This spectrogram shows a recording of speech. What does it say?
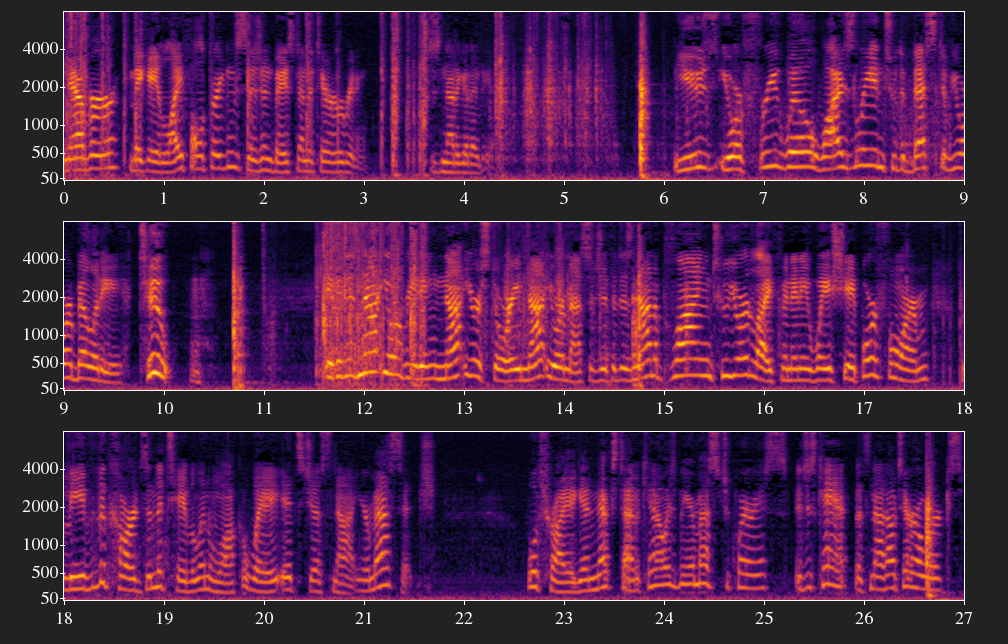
never make a life-altering decision based on a tarot reading. This is not a good idea. Use your free will wisely and to the best of your ability. Two, if it is not your reading, not your story, not your message, if it is not applying to your life in any way, shape, or form, leave the cards on the table and walk away. It's just not your message. We'll try again next time. It can't always be your message, Aquarius. It just can't. That's not how tarot works.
